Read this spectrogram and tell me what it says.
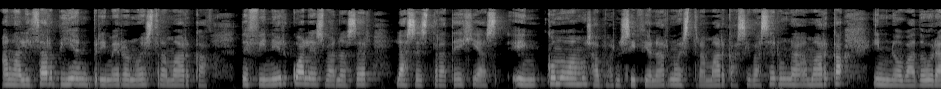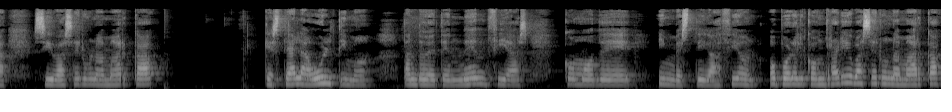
analizar bien primero nuestra marca, definir cuáles van a ser las estrategias, en cómo vamos a posicionar nuestra marca, si va a ser una marca innovadora, si va a ser una marca que esté a la última, tanto de tendencias como de investigación, o por el contrario va a ser una marca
